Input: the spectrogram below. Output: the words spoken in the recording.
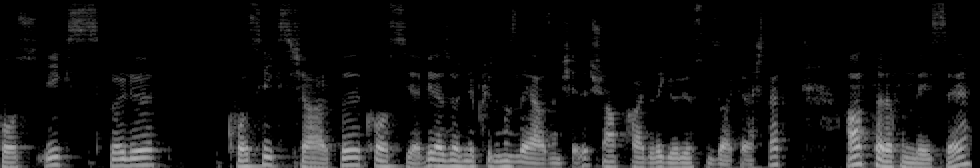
cos x bölü cos x çarpı cos y. Biraz önce kırmızıyla yazdığım şeyleri şu an paydada görüyorsunuz arkadaşlar. Alt tarafında ise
